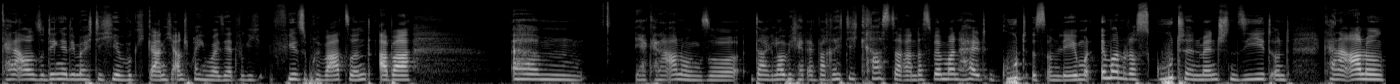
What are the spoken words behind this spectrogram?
keine Ahnung, so Dinge, die möchte ich hier wirklich gar nicht ansprechen, weil sie halt wirklich viel zu privat sind. Aber, ähm, ja, keine Ahnung, so, da glaube ich halt einfach richtig krass daran, dass wenn man halt gut ist im Leben und immer nur das Gute in Menschen sieht und, keine Ahnung,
